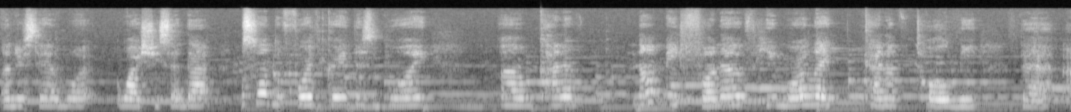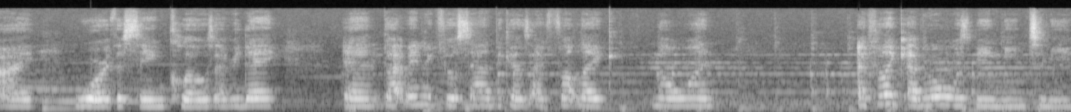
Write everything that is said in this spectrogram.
understand what why she said that. Also in the fourth grade, this boy um, kind of not made fun of, he more like kind of told me that I wore the same clothes every day and that made me feel sad because I felt like no one I feel like everyone was being mean to me.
